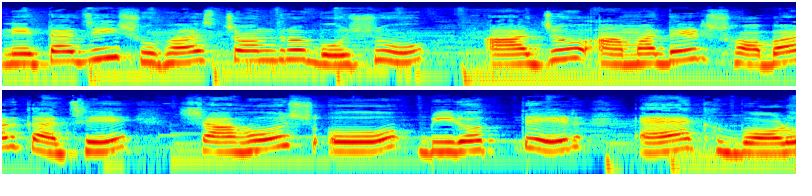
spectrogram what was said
নেতাজি সুভাষচন্দ্র বসু আজও আমাদের সবার কাছে সাহস ও বীরত্বের এক বড়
